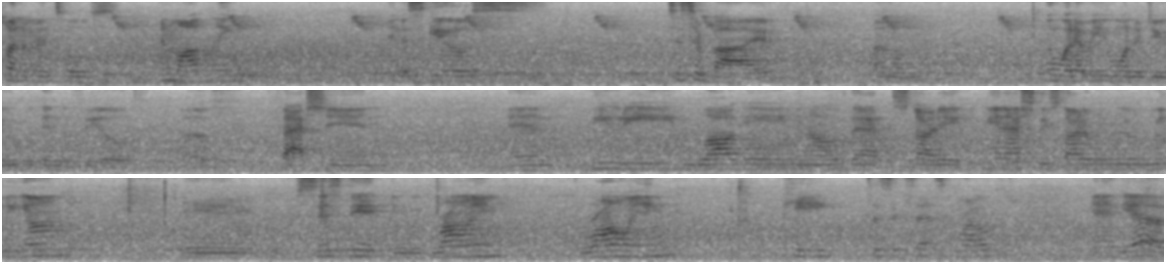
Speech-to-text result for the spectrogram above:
fundamentals and modeling and the skills to survive um, and whatever you want to do within the field of fashion and beauty and blogging and all of that started me and Ashley started when we were really young and we persisted and we're growing growing key to success growth and yeah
